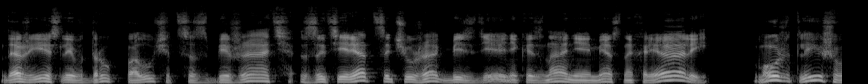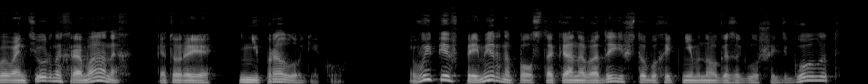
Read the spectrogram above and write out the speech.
Даже если вдруг получится сбежать, затеряться чужак без денег и знания местных реалий, может лишь в авантюрных романах, которые не про логику. Выпив примерно полстакана воды, чтобы хоть немного заглушить голод,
